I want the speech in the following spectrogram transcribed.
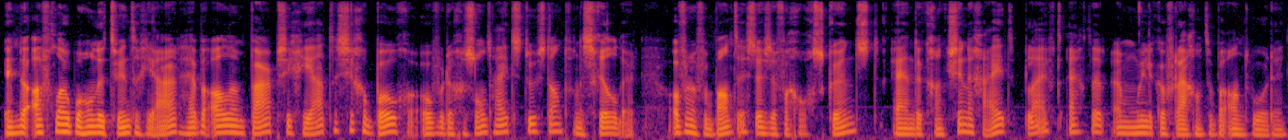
In de afgelopen 120 jaar hebben al een paar psychiaters zich gebogen over de gezondheidstoestand van de schilder. Of er een verband is tussen Van Goghs kunst en de krankzinnigheid blijft echter een moeilijke vraag om te beantwoorden.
